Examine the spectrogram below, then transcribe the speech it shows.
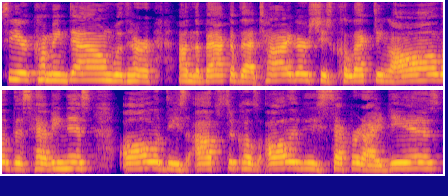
See her coming down with her on the back of that tiger. She's collecting all of this heaviness, all of these obstacles, all of these separate ideas.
